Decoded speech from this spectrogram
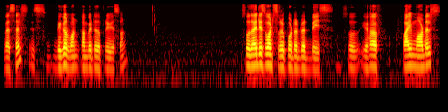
vessels is bigger one compared to the previous one. So that is what is reported at base. So you have 5 models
